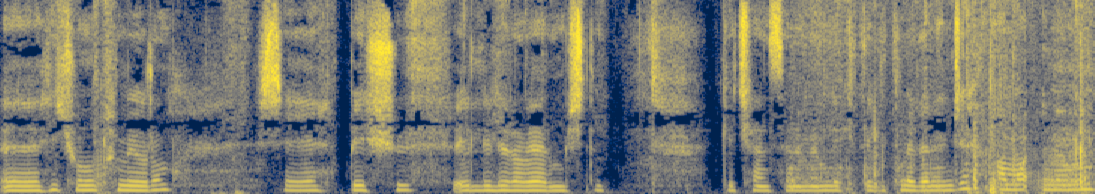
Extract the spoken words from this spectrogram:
e, hiç unutmuyorum. Şeye 550 lira vermiştim. Geçen sene memlekete gitmeden önce. Ama inanın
